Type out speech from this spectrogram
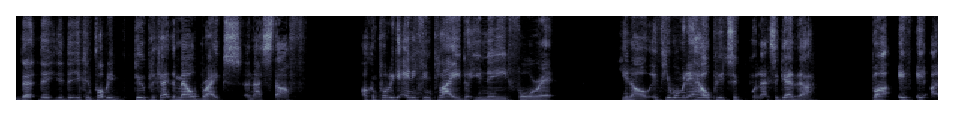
that, you- that you can probably duplicate the mel breaks and that stuff. I can probably get anything played that you need for it. You know, if you want me to help you to put that together. But if it, I,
